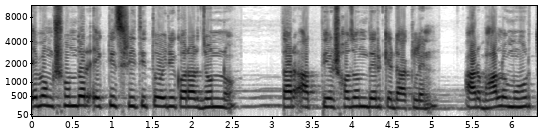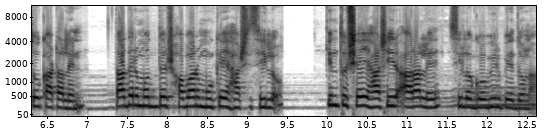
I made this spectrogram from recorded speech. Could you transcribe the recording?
এবং সুন্দর একটি স্মৃতি তৈরি করার জন্য তার আত্মীয় স্বজনদেরকে ডাকলেন আর ভালো মুহূর্ত কাটালেন। তাদের মধ্যে সবার মুখে হাসি ছিল। কিন্তু সেই হাসির আড়ালে ছিল গভীর বেদনা।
